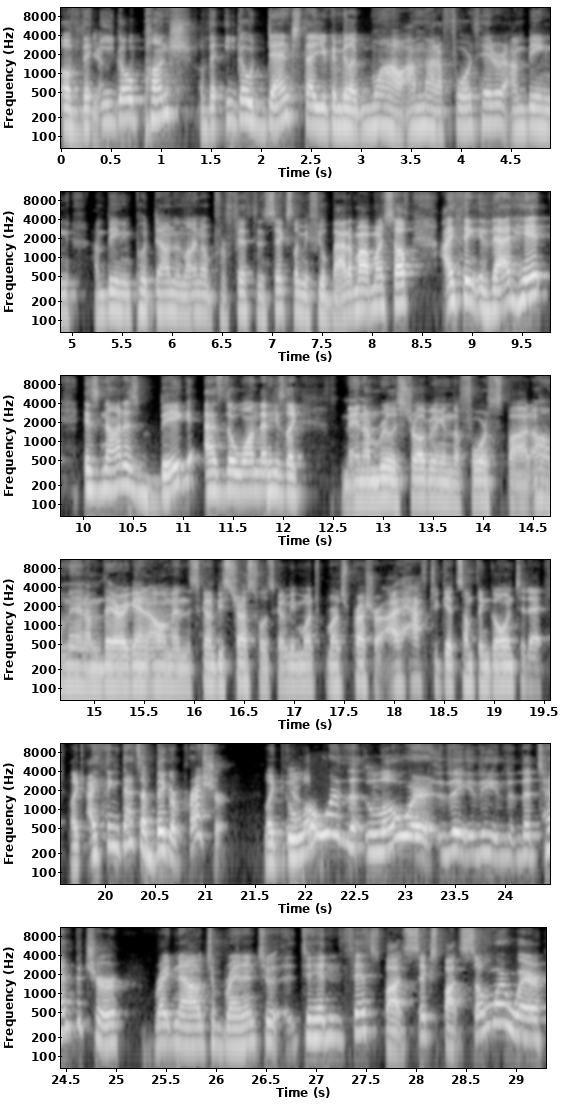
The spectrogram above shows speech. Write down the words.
of the Yeah. ego punch, of the ego dent that you can be like, wow, I'm not a fourth hitter. I'm being I'm being put down in lineup for fifth and sixth. Let me feel bad about myself. I think that hit is not as big as the one that he's like, man, I'm really struggling in the fourth spot. Oh man, I'm there again. Oh man, it's gonna be stressful. It's gonna be much much pressure. I have to get something going today. Like I think that's a bigger pressure. Like Yeah. lower the lower the the the temperature right now to Brandon to to hit in fifth spot, sixth spot, somewhere where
